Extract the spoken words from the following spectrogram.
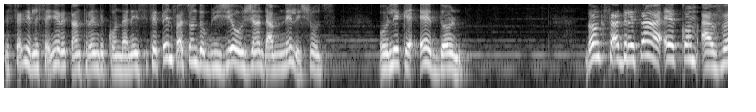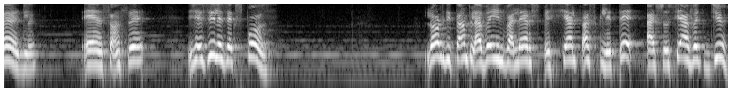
C'est ça que le Seigneur est en train de condamner. C'était une façon d'obliger aux gens d'amener les choses, au lieu qu'elles donnent. Donc, s'adressant à eux comme aveugles et insensés, Jésus les expose. L'or du temple avait une valeur spéciale parce qu'il était associé avec Dieu.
